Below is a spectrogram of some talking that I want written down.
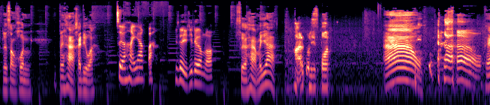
เหลือสองคน ไปหาใครดีวะ เสือหายากปะพี่เสืออยู่ที่เดิมเหรอ เสือหาไม่ยาก หาแล้วตัวรีสปอนอ้าว อ้าวแพ้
